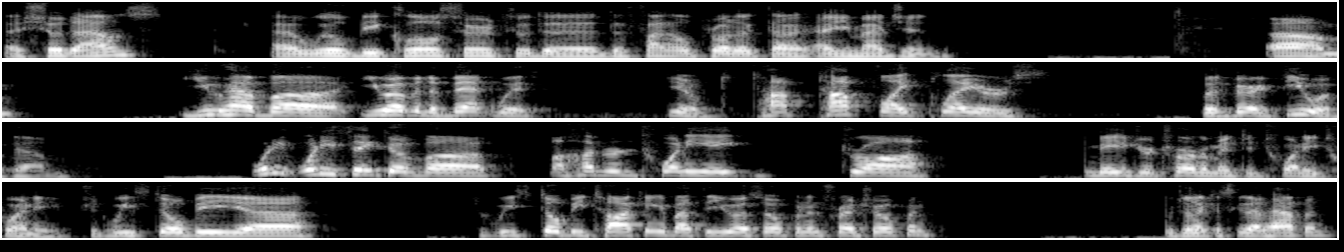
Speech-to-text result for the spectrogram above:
uh, showdowns uh, will be closer to the the final product i, I imagined Um, you have uh, you have an event with you know top top flight players, but very few of them. What do you, what do you think of uh, 128 draw major tournament in 2020. Should we still be uh, should we still be talking about the U.S. Open and French Open? Would you like to see that happen?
